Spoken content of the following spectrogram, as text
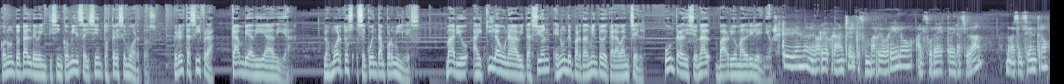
con un total de 25.613 muertos. Pero esta cifra cambia día a día. Los muertos se cuentan por miles. Mario alquila una habitación en un departamento de Carabanchel, un tradicional barrio madrileño. Yo estoy viviendo en el barrio Carabanchel, que es un barrio obrero al suroeste de la ciudad, no es el centro,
